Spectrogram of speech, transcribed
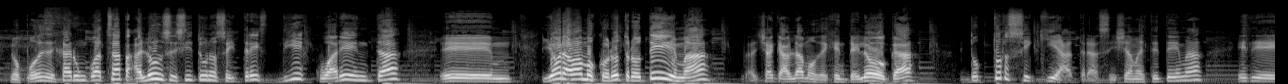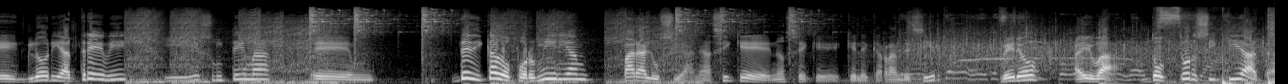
nos podés dejar un WhatsApp al 1171631040. Eh, y ahora vamos con otro tema, ya que hablamos de gente loca. Doctor Psiquiatra se llama este tema. Es de Gloria Trevi y es un tema eh, dedicado por Miriam para Luciana. Así que no sé qué, qué le querrán decir, pero ahí va. Doctor Psiquiatra.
